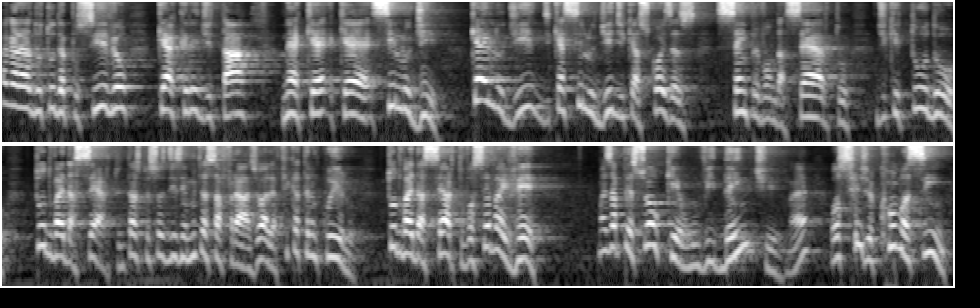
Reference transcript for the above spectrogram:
A galera do tudo é possível quer acreditar, né? Quer, quer se iludir, quer iludir, quer se iludir de que as coisas sempre vão dar certo, de que tudo tudo vai dar certo. Então as pessoas dizem muito essa frase: olha, fica tranquilo, tudo vai dar certo, você vai ver. Mas a pessoa é o quê? Um vidente, né? Ou seja, como assim?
